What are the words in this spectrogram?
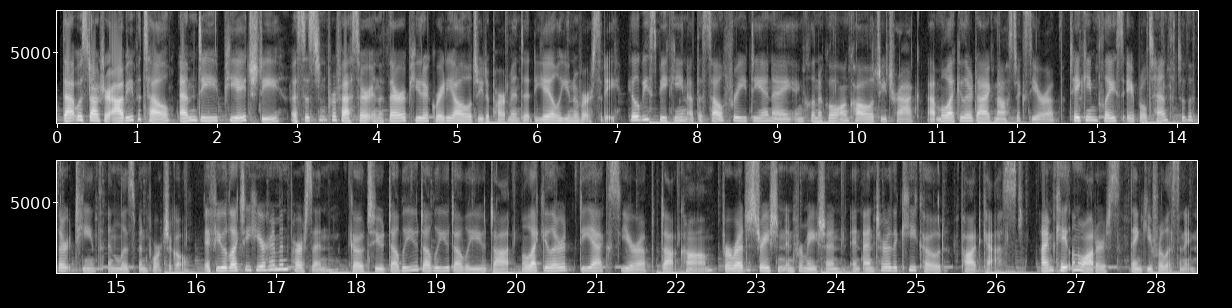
That was Dr. Abhi Patel, MD, PhD, Assistant Professor in the Therapeutic Radiology Department at Yale University. He'll be speaking at the Cell Free DNA and Clinical Oncology track at Molecular Diagnostics Europe, taking place April 10th to the 13th in Lisbon, Portugal. If you would like to hear him in person, go to www.moleculardxeurope.com for registration information and enter the key code podcast. I'm Caitlin Waters. Thank you for listening.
